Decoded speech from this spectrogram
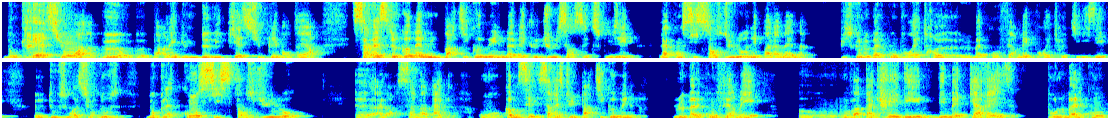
Donc création, un peu, on peut parler d'une demi-pièce supplémentaire. Ça reste quand même une partie commune, mais avec une jouissance exclusive. La consistance du lot n'est pas la même, puisque le balcon, être, euh, le balcon fermé pourrait être utilisé 12 euh, mois sur 12. Donc la consistance du lot, alors ça va pas, comme ça reste une partie commune, le balcon fermé, on ne va pas créer des, des mètres carrés pour le balcon,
